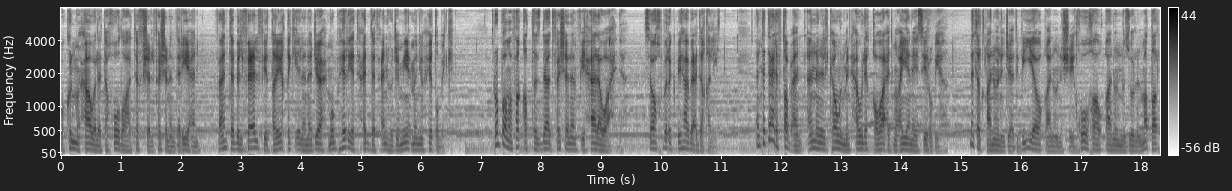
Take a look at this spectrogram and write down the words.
وكل محاولة تخوضها تفشل فشلا ذريعا فأنت بالفعل في طريقك إلى نجاح مبهر يتحدث عنه جميع من يحيط بك. ربما فقط تزداد فشلا في حالة واحدة سأخبرك بها بعد قليل. أنت تعرف طبعا أن للكون من حولك قواعد معينة يسير بها. مثل قانون الجاذبية وقانون الشيخوخة وقانون نزول المطر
